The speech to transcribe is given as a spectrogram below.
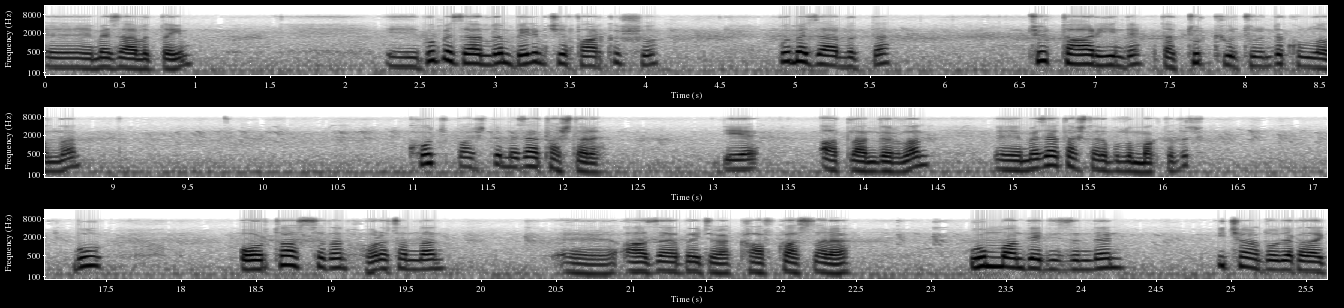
e, mezarlıktayım. E, bu mezarlığın benim için farkı şu. Bu mezarlıkta Türk tarihinde hatta Türk kültüründe kullanılan koç başlı mezar taşları diye adlandırılan e, mezar taşları bulunmaktadır. Bu Orta Asya'dan, Horasan'dan e, Azerbaycan'a, Kafkaslara, Umman Denizi'nden İç Anadolu'ya kadar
